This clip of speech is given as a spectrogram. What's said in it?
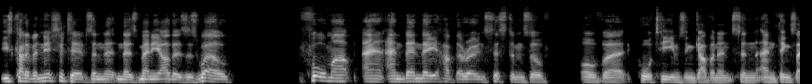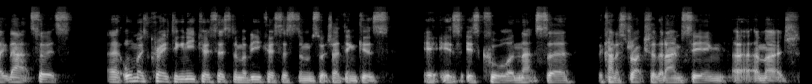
these kind of initiatives, and, and there's many others as well form up and, and then they have their own systems of of uh, core teams and governance and, and things like that. So it's uh, almost creating an ecosystem of ecosystems, which I think is is is cool, and that's uh, the kind of structure that I'm seeing uh, emerge.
